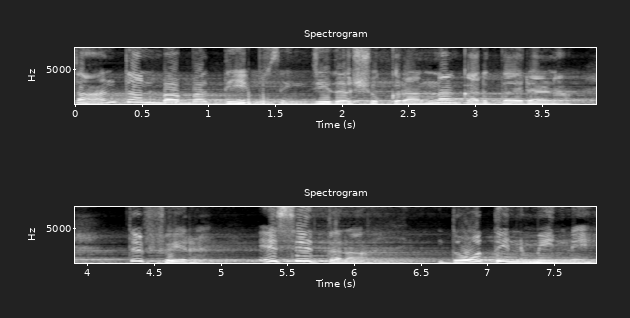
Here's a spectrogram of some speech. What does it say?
ਧੰਨ ਧੰਨ ਬਾਬਾ ਦੀਪ ਸਿੰਘ ਜੀ ਦਾ ਸ਼ੁਕਰਾਨਾ ਕਰਦਾ ਰਹਿਣਾ ਤੇ ਫਿਰ ਇਸੇ ਤਰ੍ਹਾਂ 2-3 ਮਹੀਨੇ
